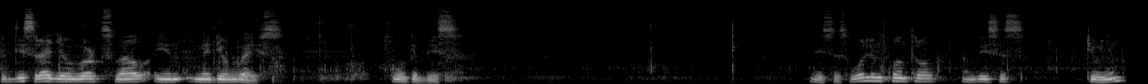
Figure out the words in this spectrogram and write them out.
that this radio works well in medium waves. Look at this. This is volume control and this is tuning.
